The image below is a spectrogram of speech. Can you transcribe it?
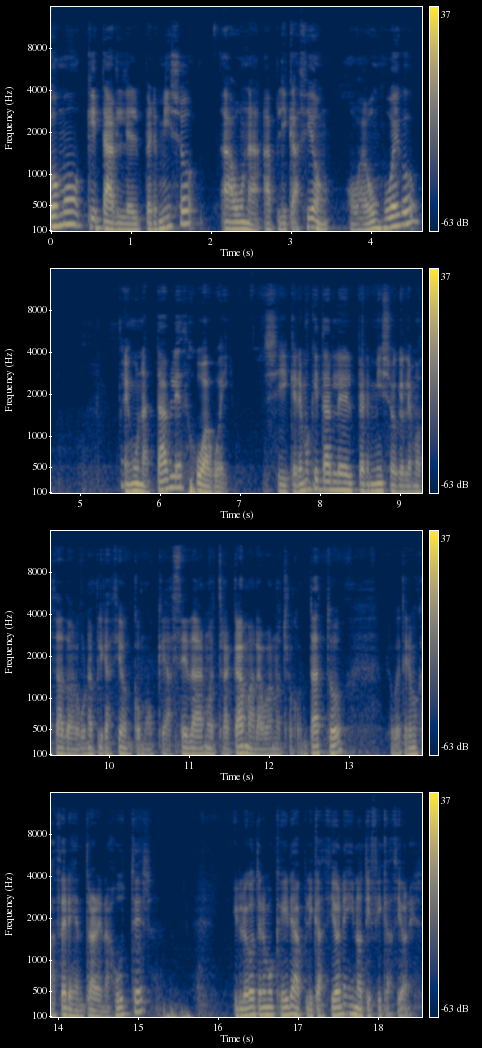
cómo quitarle el permiso a una aplicación o a un juego en una tablet Huawei. Si queremos quitarle el permiso que le hemos dado a alguna aplicación, como que acceda a nuestra cámara o a nuestro contacto, lo que tenemos que hacer es entrar en ajustes y luego tenemos que ir a aplicaciones y notificaciones.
